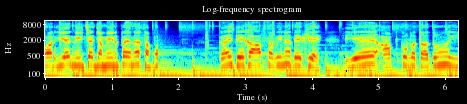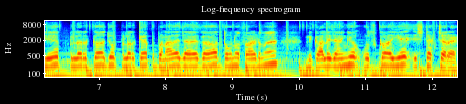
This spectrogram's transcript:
और ये नीचे ज़मीन पे ना सपोर्ट कहीं देखा आप सभी ने, देखिए, ये आपको बता दूँ, ये पिलर का जो पिलर कैप बनाया जाएगा, दोनों साइड में निकाले जाएँगे, उसका ये स्ट्रक्चर है।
